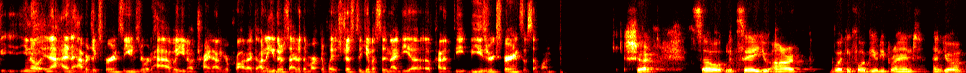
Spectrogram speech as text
you know, an, an average experience a user would have, you know, trying out your product on either side of the marketplace, just to give us an idea of kind of the, the user experience of someone? Sure. So let's say you are working for a beauty brand and you're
